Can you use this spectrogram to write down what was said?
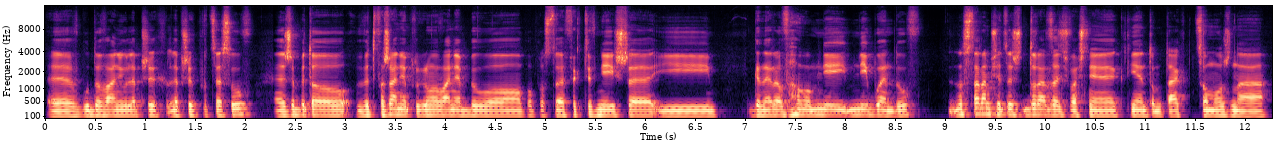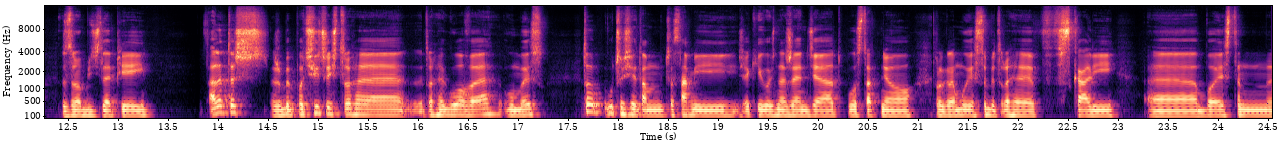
e, w budowaniu lepszych, lepszych procesów, e, żeby to wytwarzanie oprogramowania było po prostu efektywniejsze i generowało mniej, mniej błędów. No staram się też doradzać właśnie klientom, tak, co można zrobić lepiej, ale też, żeby poćwiczyć trochę, trochę głowę, umysł, to uczę się tam czasami jakiegoś narzędzia. Tu ostatnio programuję sobie trochę w skali, bo jestem e,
